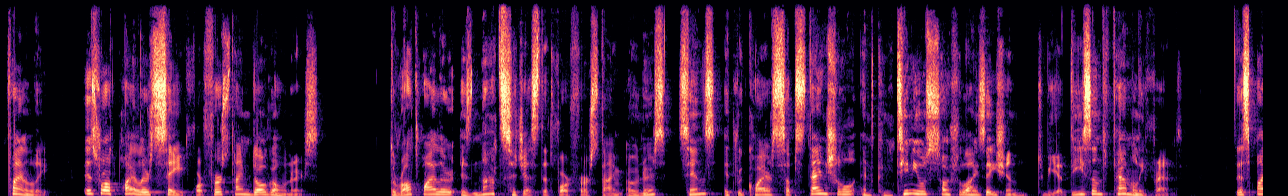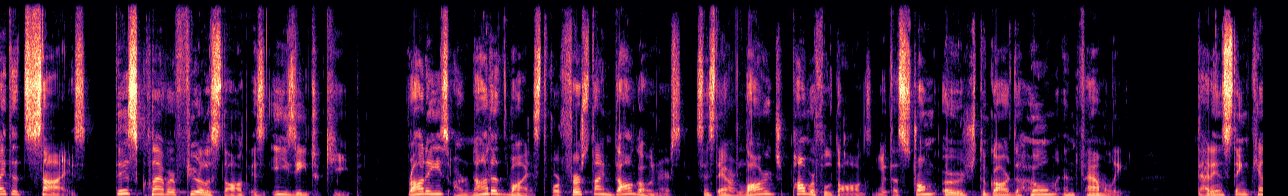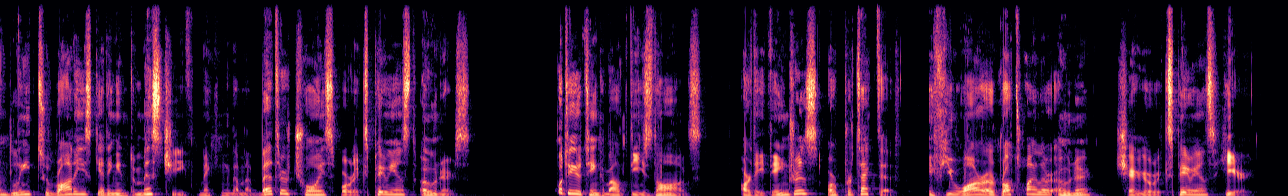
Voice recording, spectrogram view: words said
Finally, is Rottweiler safe for first-time dog owners? The Rottweiler is not suggested for first-time owners since it requires substantial and continuous socialization to be a decent family friend. Despite its size, this clever fearless dog is easy to keep. Rotties are not advised for first-time dog owners since they are large, powerful dogs with a strong urge to guard the home and family. That instinct can lead to Rotties getting into mischief, making them a better choice for experienced owners. What do you think about these dogs? Are they dangerous or protective? If you are a Rottweiler owner, share your experience here.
